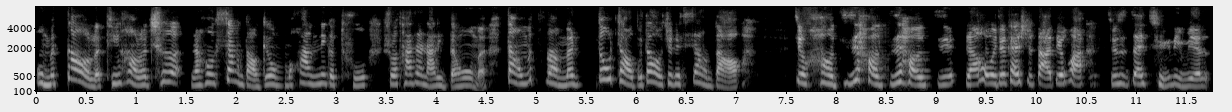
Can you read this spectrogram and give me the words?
我们到了，停好了车，然后向导给我们画了那个图，说他在哪里等我们，但我们怎么都找不到这个向导，就好急好急好急。然后我就开始打电话，就是在群里面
